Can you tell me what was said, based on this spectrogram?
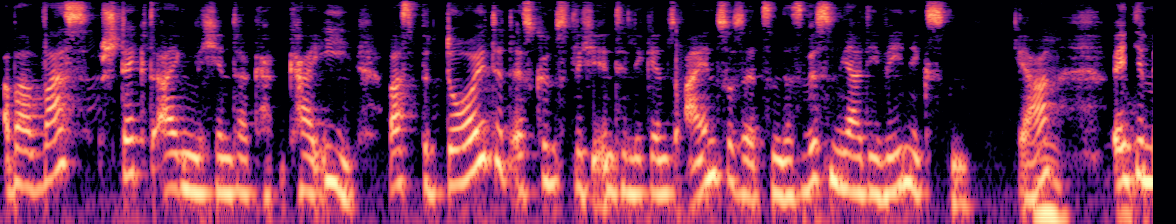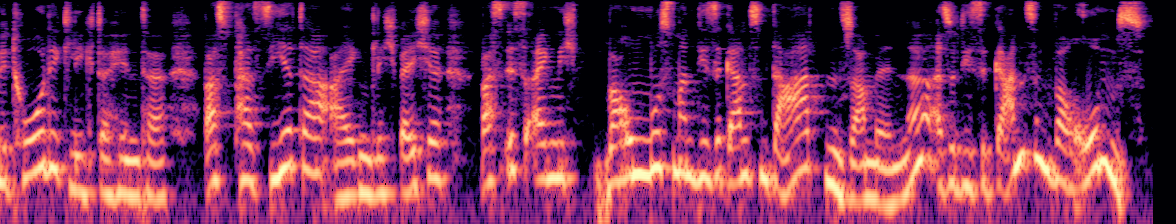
Aber was steckt eigentlich hinter KI? Was bedeutet es, künstliche Intelligenz einzusetzen? Das wissen ja die wenigsten. Ja, mhm. welche Methodik liegt dahinter? Was passiert da eigentlich? Welche, was ist eigentlich, warum muss man diese ganzen Daten sammeln? Ne? Also diese ganzen Warums,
